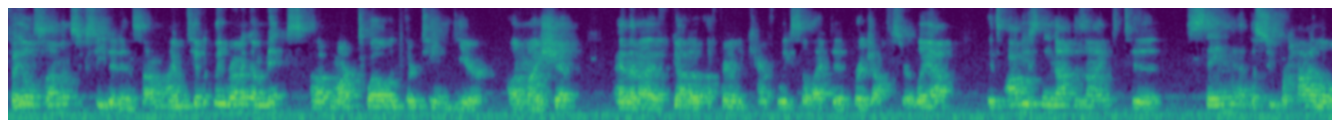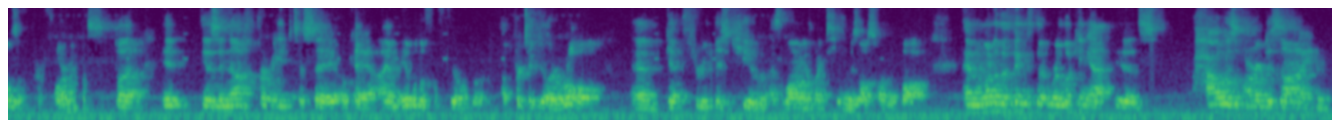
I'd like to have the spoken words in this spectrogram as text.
failed some and succeeded in some, I'm typically running a mix of Mark 12 and 13 gear on my ship, and then I've got a, a fairly carefully selected bridge officer layout. It's obviously not designed to sing at the super high levels of performance, but it is enough for me to say, okay, I'm able to fulfill a particular role and get through this queue as long as my team is also on the ball. And one of the things that we're looking at is how is our design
